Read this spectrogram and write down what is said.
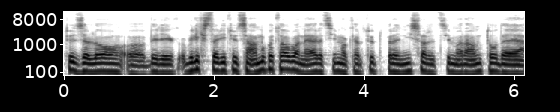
tudi zelo uh, veliko stvari, tudi samo gotovo, ne, recimo, ker tudi prej niso recimo, ravno to, da, je,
